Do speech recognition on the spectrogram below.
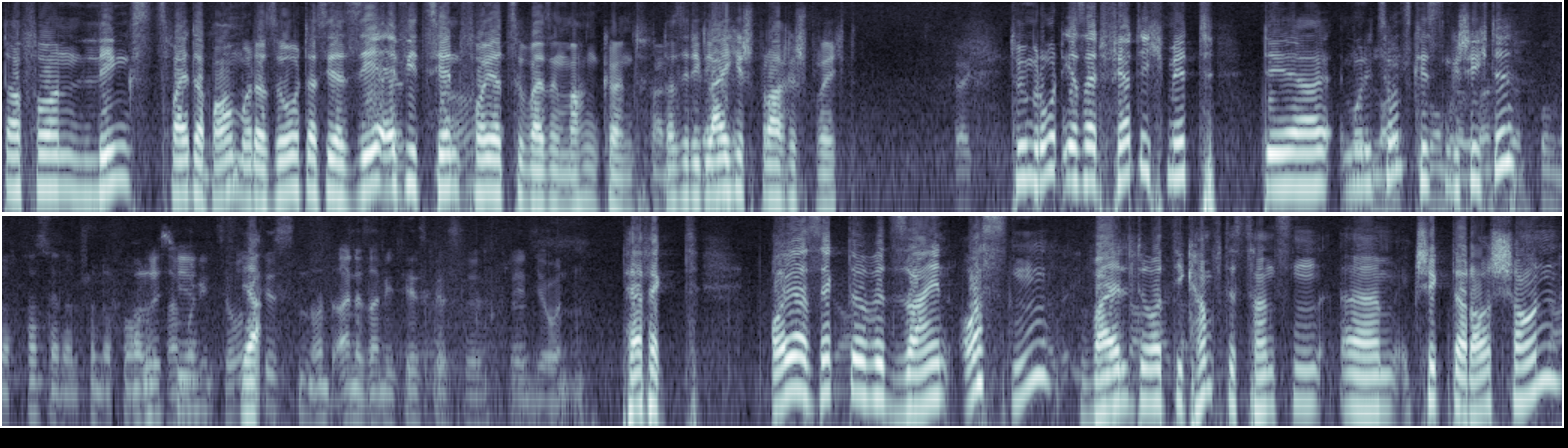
davon links, zweiter Baum oder so, dass ihr sehr effizient klar. Feuerzuweisung machen könnt, dass ihr die gleiche Sprache spricht. Team Rot, ihr seid fertig mit der Munitionskistengeschichte? Das passt ja dann schon da vorne. Alles Zwei hier. Munitionskisten und eine Sanitätskiste stehen hier unten. Perfekt. Euer Sektor wird sein Osten, weil dort die Kampfdistanzen ähm, geschickter rausschauen.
